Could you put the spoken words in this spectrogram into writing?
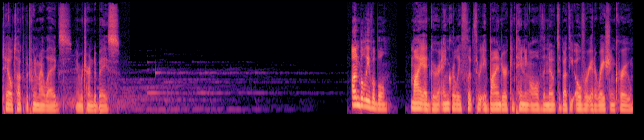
tail tucked between my legs, and returned to base. Unbelievable. My Edgar angrily flipped through a binder containing all of the notes about the over iteration crew.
